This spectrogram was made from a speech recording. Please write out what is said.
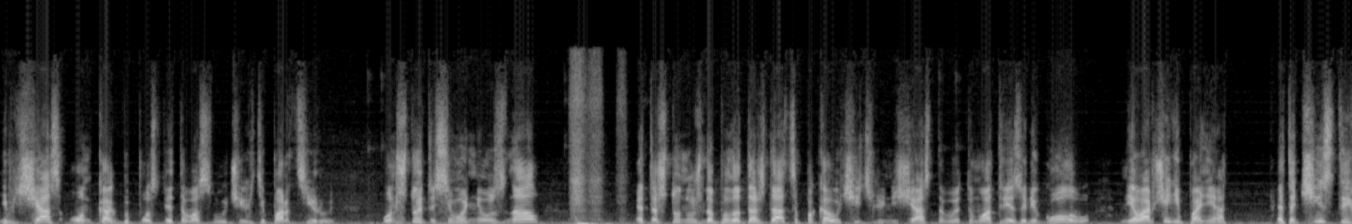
и сейчас он как бы после этого случая их депортирует. Он что это сегодня узнал? Это что, нужно было дождаться, пока учителю несчастному этому отрезали голову? Мне вообще непонятно. Это чистый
